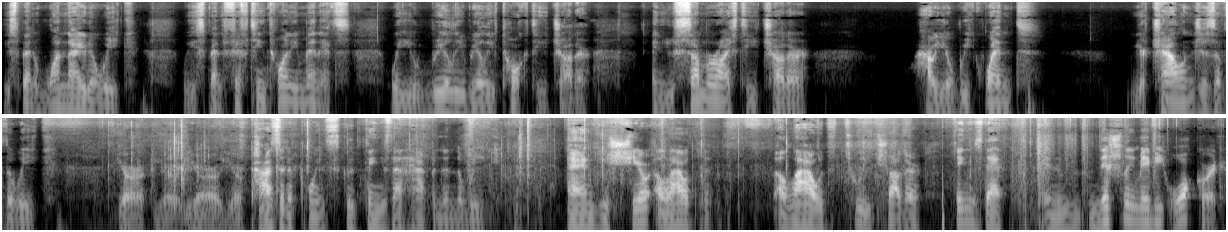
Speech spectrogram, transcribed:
you spend one night a week where you spend 15, 20 minutes where you really, really talk to each other and you summarize to each other how your week went, your challenges of the week, your your your your positive points, good things that happened in the week, and you share aloud aloud to each other things that initially may be awkward,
